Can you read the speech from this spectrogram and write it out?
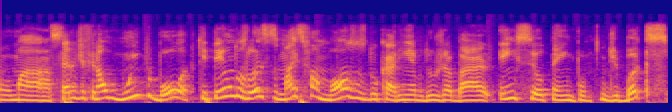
uma série de final muito boa, que tem um dos lances mais famosos do Karim Abdul-Jabbar em seu tempo de Bucks,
